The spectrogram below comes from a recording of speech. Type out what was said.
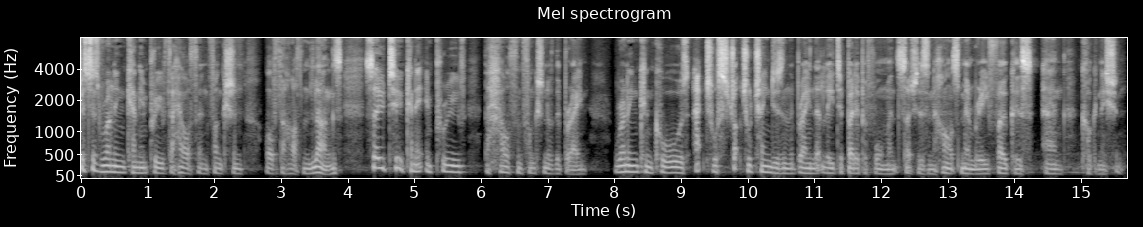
Just as running can improve the health and function of the heart and lungs, so too can it improve the health and function of the brain running can cause actual structural changes in the brain that lead to better performance, such as enhanced memory, focus, and cognition.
